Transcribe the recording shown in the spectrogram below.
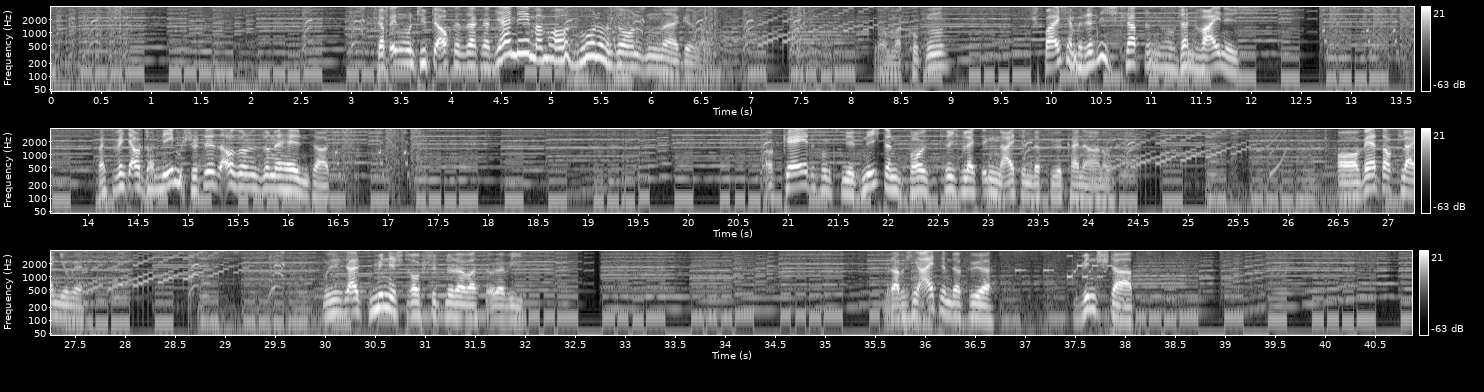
Es gab irgendwo einen Typ, der auch gesagt hat, ja, neben am Haus wohnen und so. Und na, genau. So, mal gucken. Speichern. Wenn das nicht klappt, dann, dann weine ich. Weißt du, wenn ich auch daneben schütte, ist auch so, so eine Heldentat. Okay, das funktioniert nicht. Dann kriege ich vielleicht irgendein Item dafür. Keine Ahnung. Oh, werd doch klein, Junge. Muss ich es als Minisch draufschütten oder was? Oder wie? Oder habe ich ein Item dafür? Windstab.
